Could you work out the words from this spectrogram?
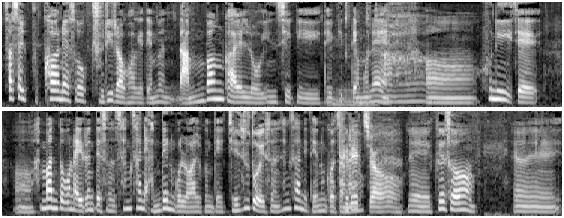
사실 북한에서 귤이라고 하게 되면 남방 과일로 인식이 되기 음. 때문에 아, 어, 흔히 이제 어, 한반도나 이런 데서는 생산이 안 되는 걸로 알고 있는데 제주도에서는 생산이 되는 거잖아요. 그랬죠. 네, 그래서 에,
